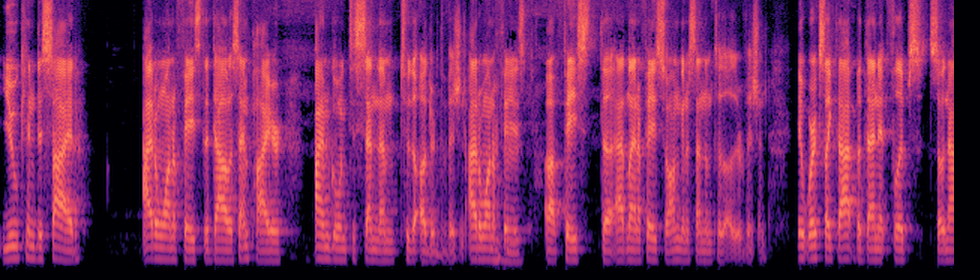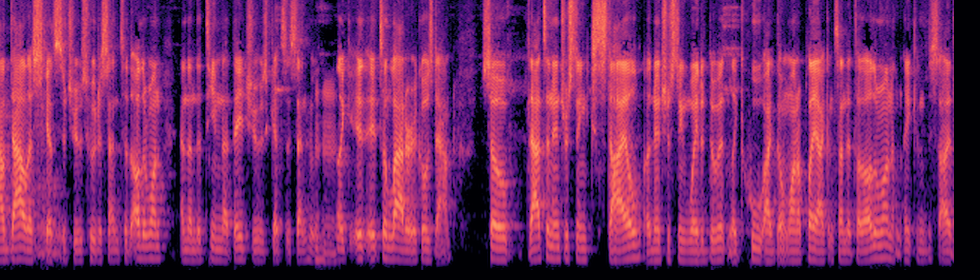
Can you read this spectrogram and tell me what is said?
you can decide, I don't want to face the Dallas Empire. I'm going to send them to the other division. I don't want to mm-hmm. face uh, face the Atlanta FaZe, so I'm going to send them to the other division. it works like that, but then it flips. So now Dallas gets to choose who to send to the other one, and then the team that they choose gets to send who. Mm-hmm. Like it, it's a ladder; it goes down. So that's an interesting style, an interesting way to do it. Like who I don't want to play, I can send it to the other one, and they can decide.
